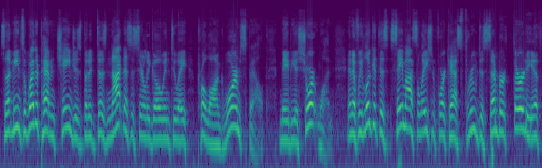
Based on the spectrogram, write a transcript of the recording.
So that means the weather pattern changes, but it does not necessarily go into a prolonged warm spell, maybe a short one. And if we look at this same oscillation forecast through December 30th,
